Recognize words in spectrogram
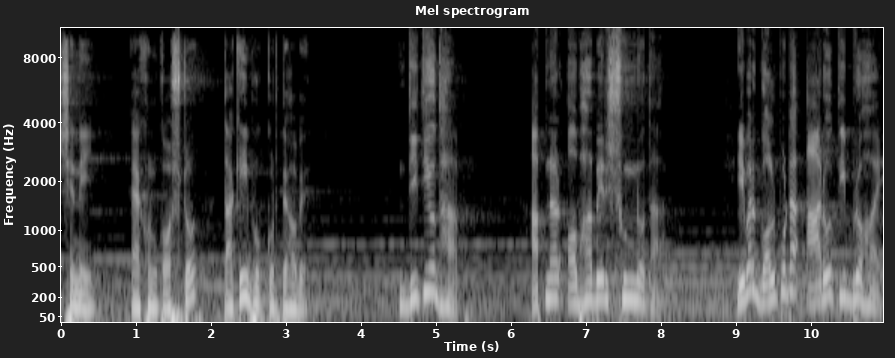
সে নেই। এখন কষ্ট তাকেই ভোগ করতে হবে। দ্বিতীয় ধাপ, আপনার অভাবের শূন্যতা। এবার গল্পটা আরও তীব্র হয়।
